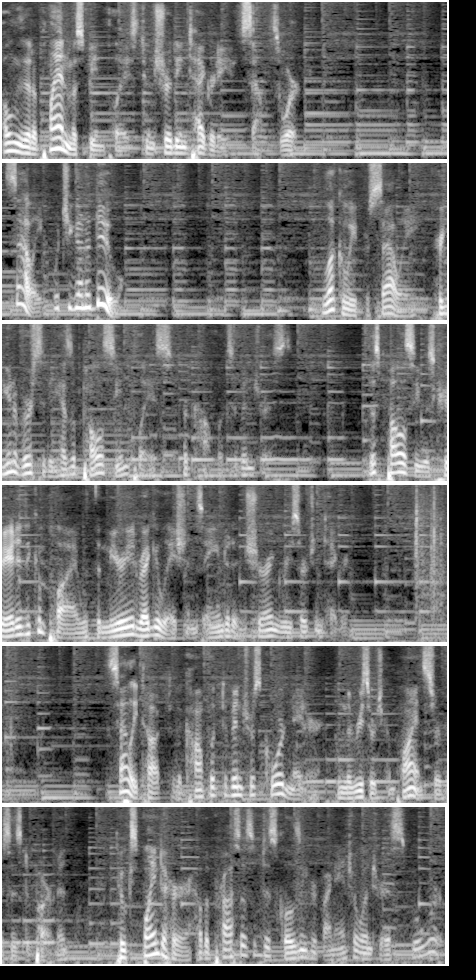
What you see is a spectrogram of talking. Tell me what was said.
only that a plan must be in place to ensure the integrity of Sally's work. Sally, what you gonna do? Luckily for Sally, her university has a policy in place for conflicts of interest. This policy was created to comply with the myriad regulations aimed at ensuring research integrity. Sally talked to the Conflict of Interest Coordinator from the Research Compliance Services Department to explain to her how the process of disclosing her financial interests will work.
